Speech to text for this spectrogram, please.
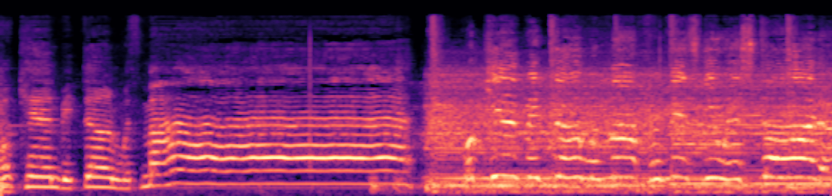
What can be done with my What can be done with my promiscuous daughter?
